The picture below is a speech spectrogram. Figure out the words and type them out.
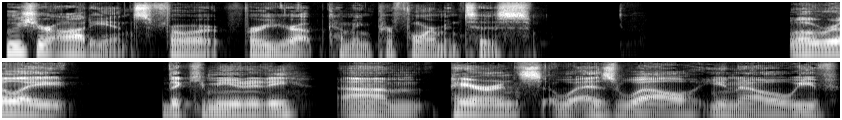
who's your audience for for your upcoming performances? Well, really, the community, um, parents as well. You know, we've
